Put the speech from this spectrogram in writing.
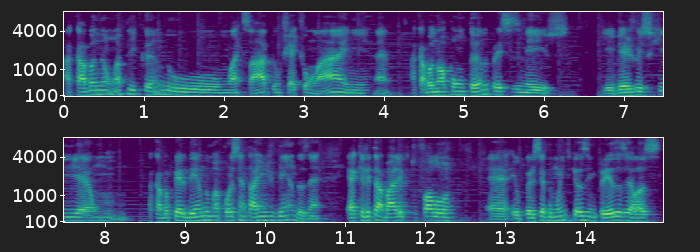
acaba não aplicando um WhatsApp, um chat online, né? Acaba não apontando para esses meios. E vejo isso que é um acaba perdendo uma porcentagem de vendas, né? É aquele trabalho que tu falou. É, eu percebo muito que as empresas elas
